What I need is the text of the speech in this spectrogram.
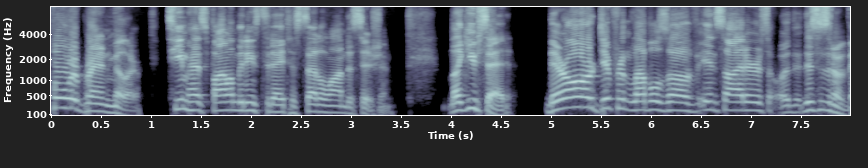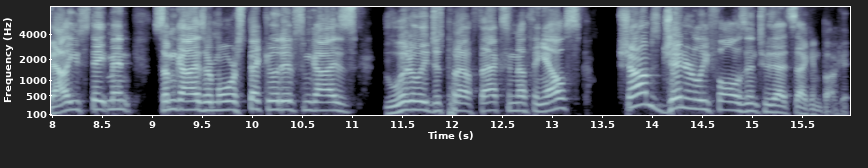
forward Brandon Miller. Team has final meetings today to settle on decision. Like you said, there are different levels of insiders. This isn't a value statement. Some guys are more speculative. Some guys literally just put out facts and nothing else. Shams generally falls into that second bucket.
